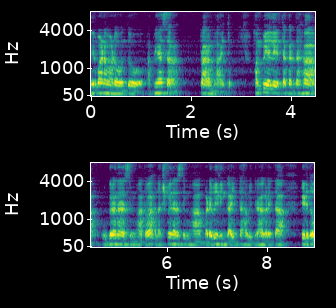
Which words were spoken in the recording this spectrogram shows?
ನಿರ್ಮಾಣ ಮಾಡೋ ಒಂದು ಅಭ್ಯಾಸ ಪ್ರಾರಂಭ ಆಯಿತು. ಹಂಪಿಯಲ್ಲಿ ಇರ್ತಕ್ಕಂತಹ ಉಗ್ರ ನರಸಿಂಹ ಅಥವಾ ಲಕ್ಷ್ಮೀ ನರಸಿಂಹ, ಬಡವಿಲಿಂಗ ಇಂತಹ ವಿಗ್ರಹಗಳಿಂದ ಹಿಡಿದು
